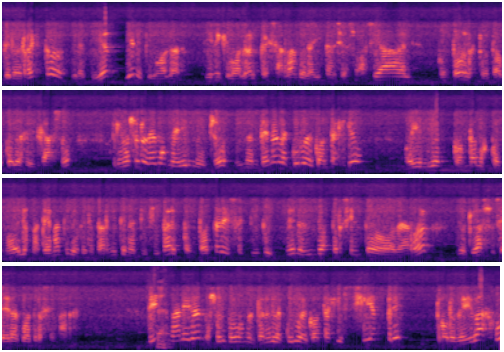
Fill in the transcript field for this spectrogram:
pero el resto de la actividad tiene que volver tiene que volver preservando la distancia social, con todos los protocolos del caso, pero nosotros debemos medir mucho y mantener la curva de contagio. Hoy en día contamos con modelos matemáticos que nos permiten anticipar con total exactitud, menos de un 2% de error, lo que va a suceder a cuatro semanas. De esta manera nosotros podemos mantener la curva de contagio siempre por debajo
